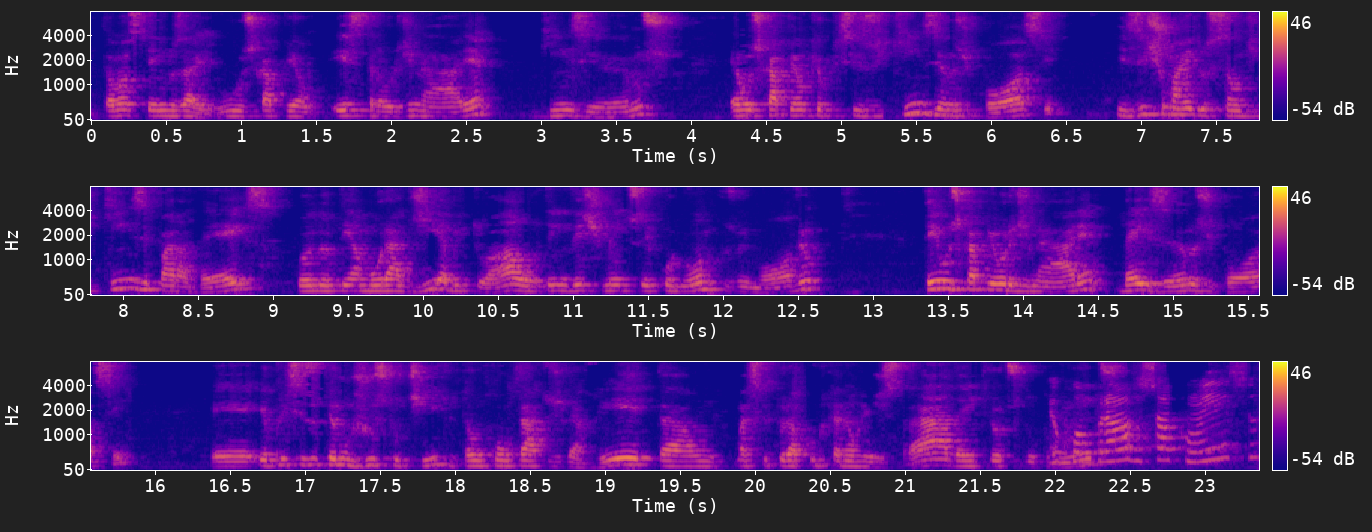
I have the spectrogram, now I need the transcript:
Então nós temos aí o uso campeão extraordinária, 15 anos. É um uso campeão que eu preciso de 15 anos de posse existe uma redução de 15 para 10, quando eu tenho a moradia habitual, ou tenho investimentos econômicos no imóvel. Tem uso capião ordinária, 10 anos de posse. É, eu preciso ter um justo título, então um contrato de gaveta, um, uma escritura pública não registrada, entre outros documentos. Eu comprovo só com isso?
